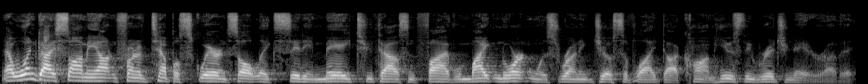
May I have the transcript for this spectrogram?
Now, one guy saw me out in front of Temple Square in Salt Lake City in May 2005 when Mike Norton was running josephlied.com. He was the originator of it.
